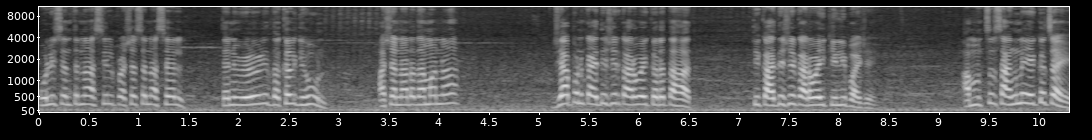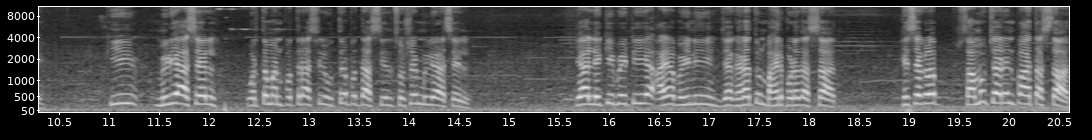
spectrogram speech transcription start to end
पोलीस यंत्रणा असेल प्रशासन असेल त्यांनी वेळोवेळी दखल घेऊन अशा नराधामांना जे आपण कायदेशीर कारवाई करत आहात ती कायदेशीर कारवाई केली पाहिजे. आमचं सांगणं एकच आहे की मीडिया असेल वर्तमानपत्र असेल वृत्तपत्र असेल सोशल मीडिया असेल या लेकी बेटी आया बहिणी ज्या घरातून बाहेर पडत असतात हे सगळं सामोपचारण पाहत असतात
